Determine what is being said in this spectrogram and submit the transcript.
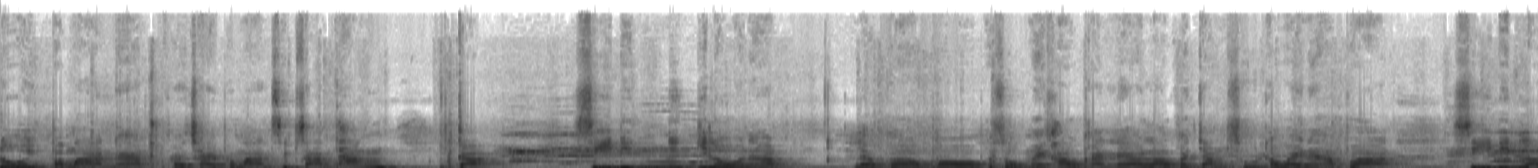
โดยประมาณนะครับ ก็ใช้ประมาณ 13 ถัง กับสีดิน 1กิโลนะครับ แล้วก็พอผสมให้เข้ากันแล้ว เราก็จำสูตรเอาไว้นะครับว่าสีดินเรา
